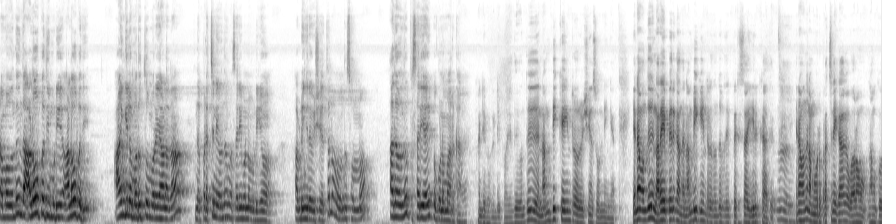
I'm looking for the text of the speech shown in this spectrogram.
நம்ம வந்து இந்த அலோபதி முடிய அலோபதி ஆங்கில மருத்துவ முறையால் தான் இந்த பிரச்சனையை வந்து நம்ம சரி பண்ண முடியும் அப்படிங்கிற விஷயத்த நம்ம வந்து சொன்னோம். அதை வந்து இப்போ சரியாகி இப்போ குணமாக இருக்காங்க. கண்டிப்பாக கண்டிப்பாக இது வந்து நம்பிக்கைன்ற ஒரு விஷயம் சொன்னீங்க. ஏன்னா வந்து நிறைய பேருக்கு அந்த நம்பிக்கைன்றது வந்து பெருசாக இருக்காது. ஏன்னா வந்து நம்ம ஒரு பிரச்சனைக்காக வரோம். நமக்கு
